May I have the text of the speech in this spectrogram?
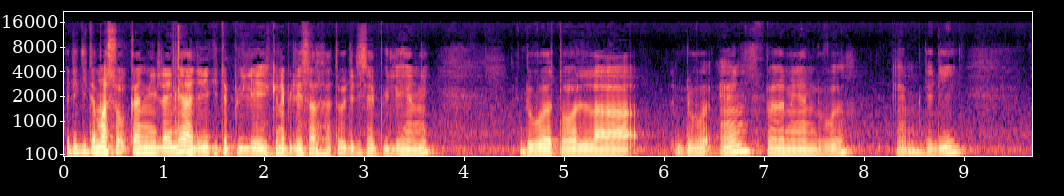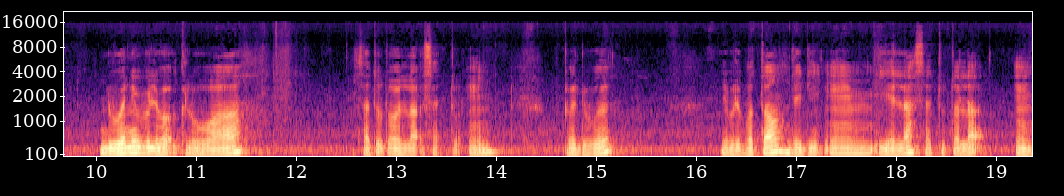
1. Jadi kita masukkan nilai ni lah. Jadi kita pilih Kena pilih salah satu Jadi saya pilih yang ni 2 tolak 2N Per dengan 2M Jadi 2 ni boleh bawa keluar. 1 tolak 1N Per 2 Dia boleh potong. Jadi M ialah 1 tolak N.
